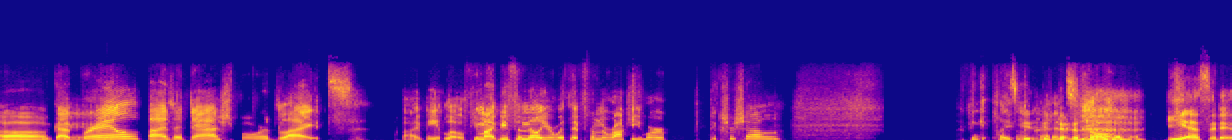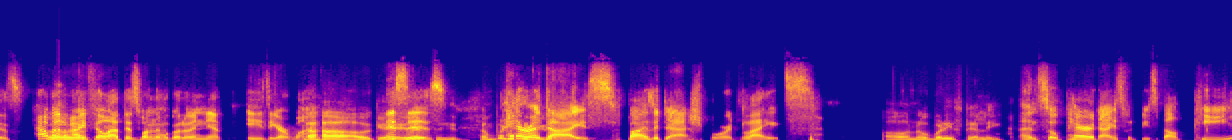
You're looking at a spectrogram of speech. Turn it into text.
Ah, We got Braille by the Dashboard Lights by Meatloaf. You might be familiar with it from the Rocky Horror Picture Show. I think it plays in the I- is that credits. a song? yes, it is. How about I fill out this one and then we'll go to an easier one. Ah, okay. This is. Somebody Paradise by the Dashboard Lights. Oh, nobody's telling. And so paradise would be spelled P,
